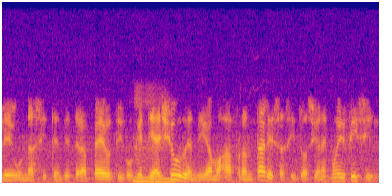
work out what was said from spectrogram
de un asistente terapéutico, que te mm. ayuden, digamos, a afrontar esa situación, es muy difícil.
